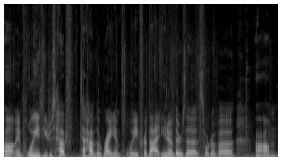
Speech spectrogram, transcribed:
uh, employees. You just have to have the right employee for that. You know, there's a sort of a um,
